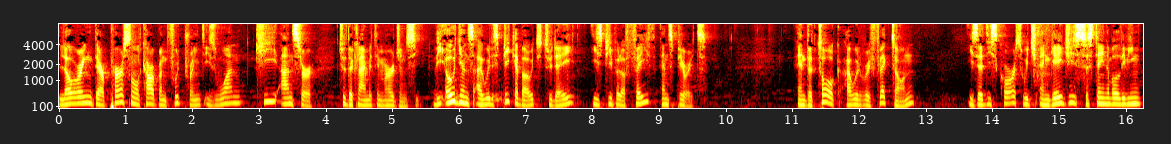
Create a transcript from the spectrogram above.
lowering their personal carbon footprint is one key answer to the climate emergency. The audience I will speak about today is people of faith and spirit. And the talk I will reflect on is a discourse which engages sustainable living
